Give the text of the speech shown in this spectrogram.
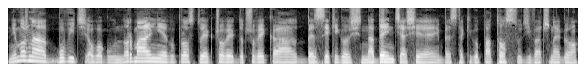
Nie można mówić o Bogu normalnie, po prostu jak człowiek do człowieka, bez jakiegoś nadęcia się, bez takiego patosu dziwacznego.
